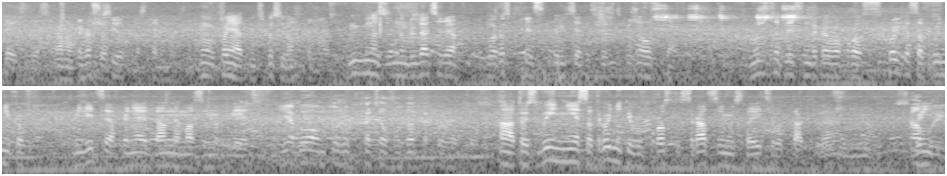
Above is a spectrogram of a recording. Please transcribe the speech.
стоите здесь? Ага, хорошо. Ну, понятно, спасибо. Наблюдателя Белорусского Хельсинского комитета. Скажите, пожалуйста, можете ответить на такой вопрос? Сколько сотрудников милиции охраняет данное массовое мероприятие? Я бы вам тоже хотел задать такой вопрос. А, то есть вы не сотрудники, вы просто с рациями стоите вот так, да? А вы?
